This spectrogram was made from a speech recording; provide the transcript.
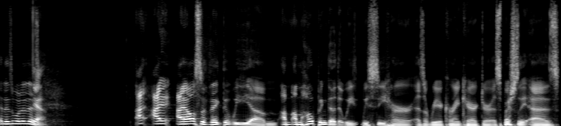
It is what it is. Yeah. I, I also think that we um I'm, I'm hoping though that we we see her as a reoccurring character, especially as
